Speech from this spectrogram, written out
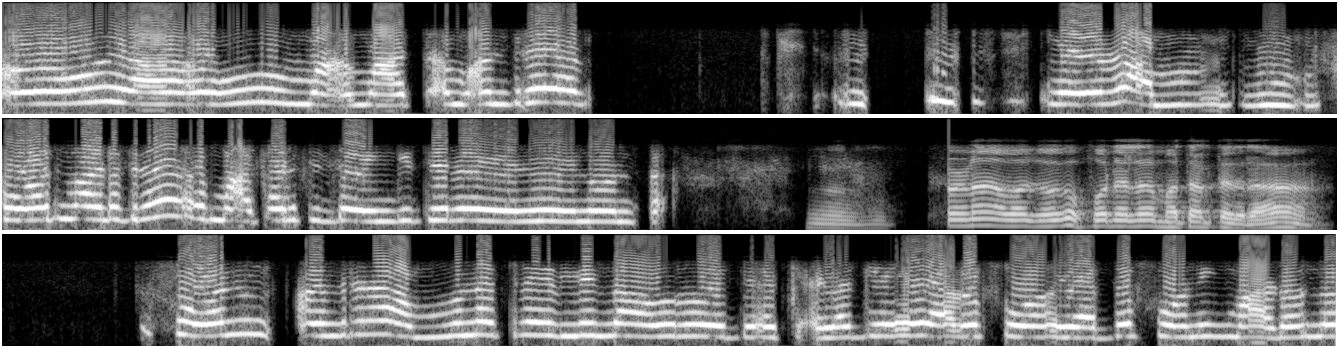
ಅವು ಯಾವ ಮಾತಾ ಅಂದ್ರೆ ಅಮ್ ಫೋನ್ ಮಾಡಿದ್ರೆ ಮಾತಾಡ್ತಿದ್ದೆ ಹೆಂಗಿದ್ದೀರ ಏನು ಏನು ಅಂತ. ಅವಾಗ ಫೋನ್ ಎಲ್ಲ ಮಾತಾಡ್ತಾ ಇದ್ರಾ? ಫೋನ್ ಅಂದ್ರೆ ಅಮ್ಮನ ಹತ್ರ ಇರ್ಲಿಲ್ಲ ಅವರು ಕೆಳಗೆ ಯಾರೋ ಫೋ ಯಾರ್ದೋ ಫೋನಿಗೆ ಮಾಡೋನು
